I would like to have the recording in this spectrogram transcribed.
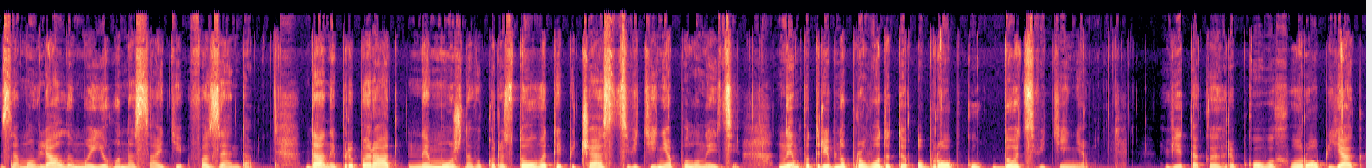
Замовляли ми його на сайті Фазенда. Даний препарат не можна використовувати під час цвітіння полуниці. Ним потрібно проводити обробку до цвітіння від таких грибкових хвороб, як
